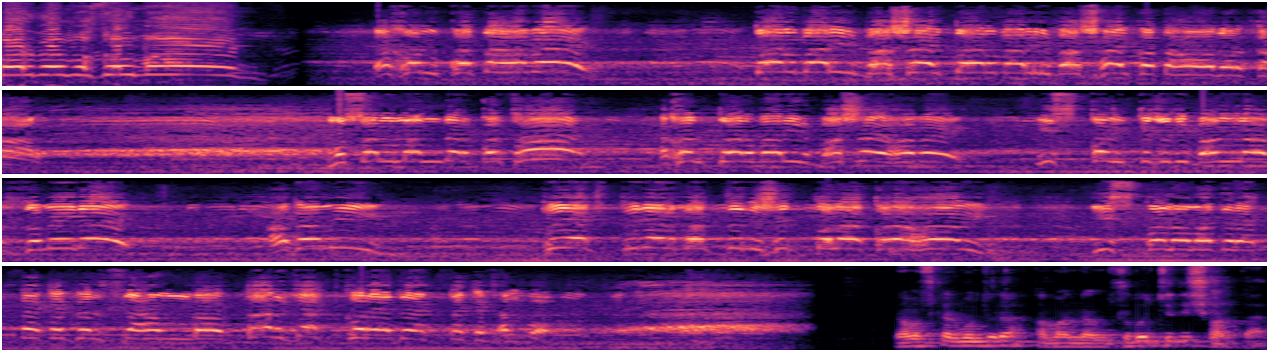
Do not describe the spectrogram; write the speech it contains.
করবে মুসলমান। এখন কথা হবে, তরবারির ভাষায় তরবারির ভাষায় কথা হওয়া দরকার। মুসলমানদের কথা এখন তরবারির ভাষায় হবে। ইসকনকে যদি বাংলার জমিনে আগামী নমস্কার বন্ধুরা, আমার নাম ধ্রুবজ্যোতি সরকার।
